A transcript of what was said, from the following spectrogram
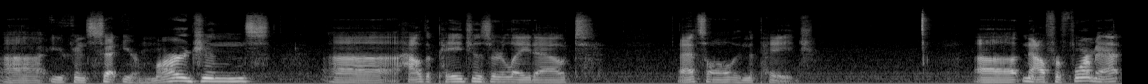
Uh, you can set your margins, uh, how the pages are laid out. That's all in the page. Uh, now, for format,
